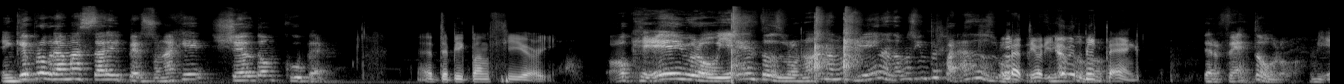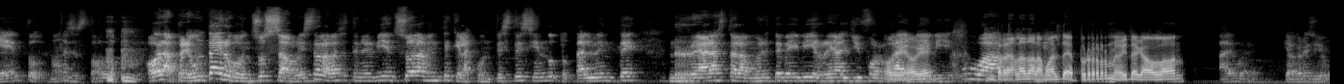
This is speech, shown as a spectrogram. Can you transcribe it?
¿en qué programa sale el personaje Sheldon Cooper? Eh, The Big Bang Theory. Ok, bro, vientos, bro. No, andamos bien, andamos bien preparados, bro. La teoría del Big. Bang. Perfecto, bro. Vientos, ¿no? Eso es todo. Ahora, pregunta vergonzosa, bro. Esta la vas a tener bien solamente que la contestes siendo totalmente real hasta la muerte, baby. Real G for Ok, life, ok. baby. Real de la muerte. Me voy de cabrón. Ay, güey, qué agresivo.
